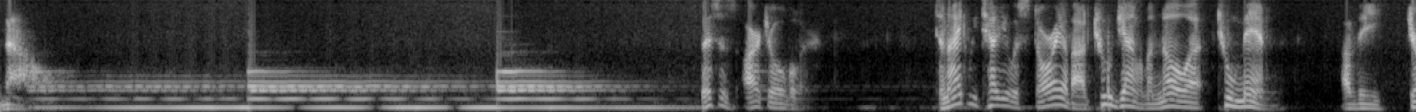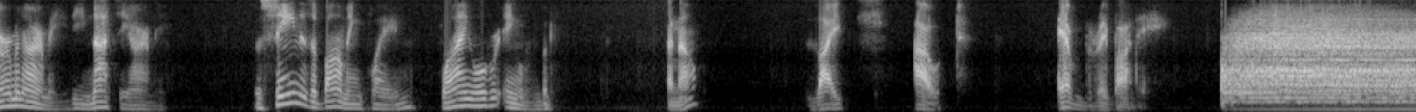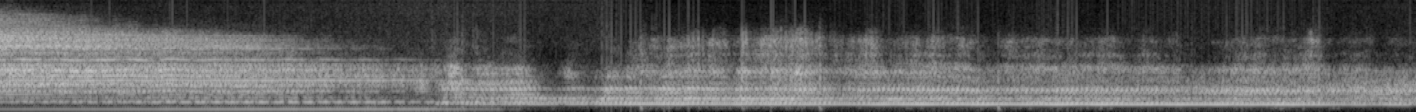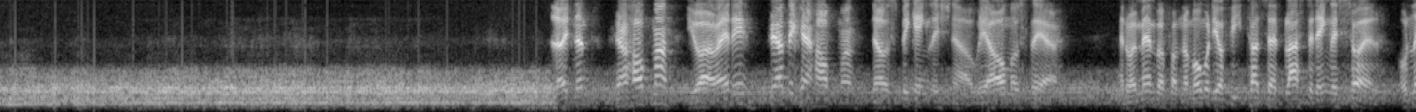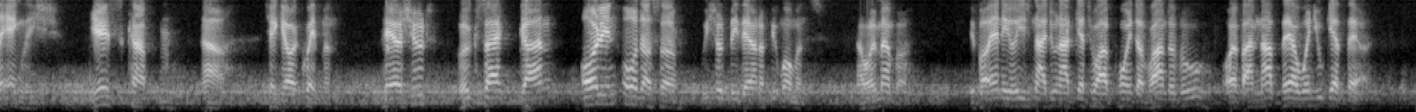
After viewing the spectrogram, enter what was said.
now. This is Arch Oboler. Tonight we tell you a story about two gentlemen, no, uh, two men of the German army, the Nazi army. The scene is a bombing plane flying over England, but And now, lights out. Everybody. Herr Hauptmann, you are ready? Fertig, Herr Hauptmann. No, speak English now. We are almost there. And remember, from the moment your feet touch that blasted English soil, only English. Yes, Captain. Now, check your equipment. Parachute, rucksack, gun. All in order, sir. We should be there in a few moments. Now remember, if for any reason I do not get to our point of rendezvous, or if I'm not there when you get there,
